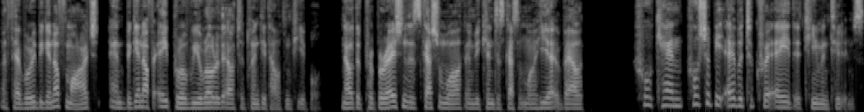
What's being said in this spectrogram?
uh, February, beginning of March, and beginning of April, we rolled it out to 20,000 people. Now the preparation discussion was, and we can discuss it more here about who can, who should be able to create a team in teams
